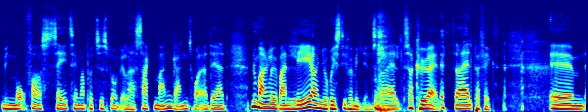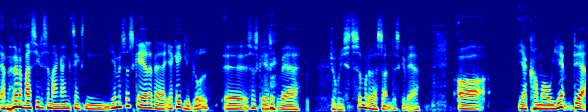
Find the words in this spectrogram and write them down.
min morfar sagde til mig på et tidspunkt, eller har sagt mange gange, tror jeg, det er, at nu mangler vi bare en læge og en jurist i familien, så, er alt, så kører alt, så er alt perfekt. Øhm, jeg har hørt ham bare sige det så mange gange, og tænkte sådan, jamen så skal jeg da være, jeg kan ikke lide blod, øh, så skal jeg skulle være jurist, så må det være sådan, det skal være. Og jeg kommer jo hjem der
